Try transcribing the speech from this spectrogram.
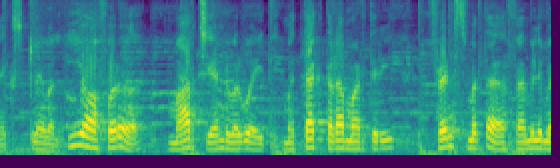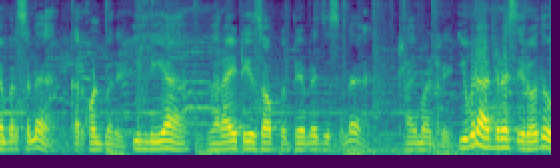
ನೆಕ್ಸ್ಟ್ ಲೆವೆಲ್ ಈ ಆಫರ್ ಮಾರ್ಚ್ ಎಂಡ್ ವರೆಗೂ ಐತಿ. ಮತ್ತಾಕ್ ತಡ ಮಾಡ್ತೀರಿ? ಫ್ರೆಂಡ್ಸ್ ಮತ್ತು ಫ್ಯಾಮಿಲಿ ಮೆಂಬರ್ಸನ್ನ ಕರ್ಕೊಂಡು ಬರ್ರಿ. ಇಲ್ಲಿಯ ವೆರೈಟೀಸ್ ಆಫ್ ಬೇವರೇಜಸ್ ಅನ್ನ ಟ್ರೈ ಮಾಡ್ರಿ. ಇವರ ಅಡ್ರೆಸ್ ಇರೋದು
